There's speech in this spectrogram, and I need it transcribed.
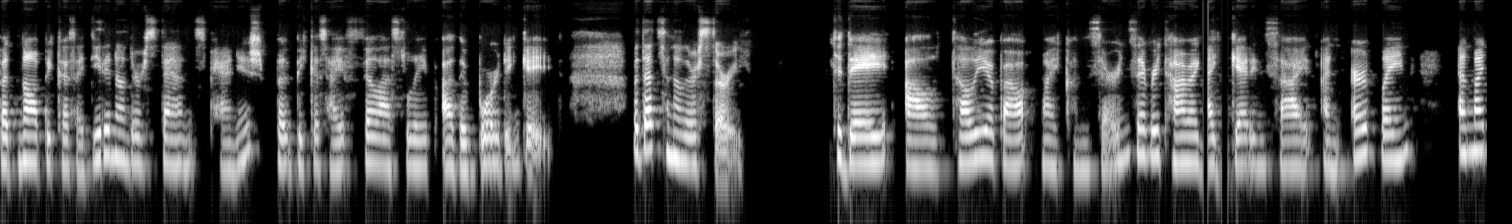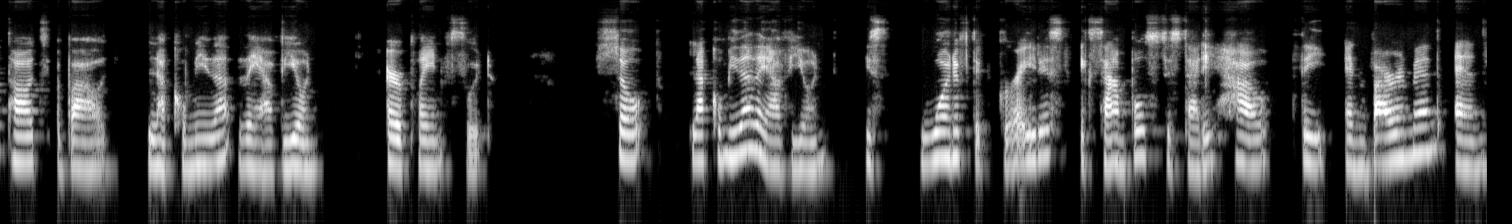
but not because I didn't understand Spanish, but because I fell asleep at the boarding gate. But that's another story. Today, I'll tell you about my concerns every time I get inside an airplane and my thoughts about la comida de avión, airplane food. So, la comida de avión is one of the greatest examples to study how the environment and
